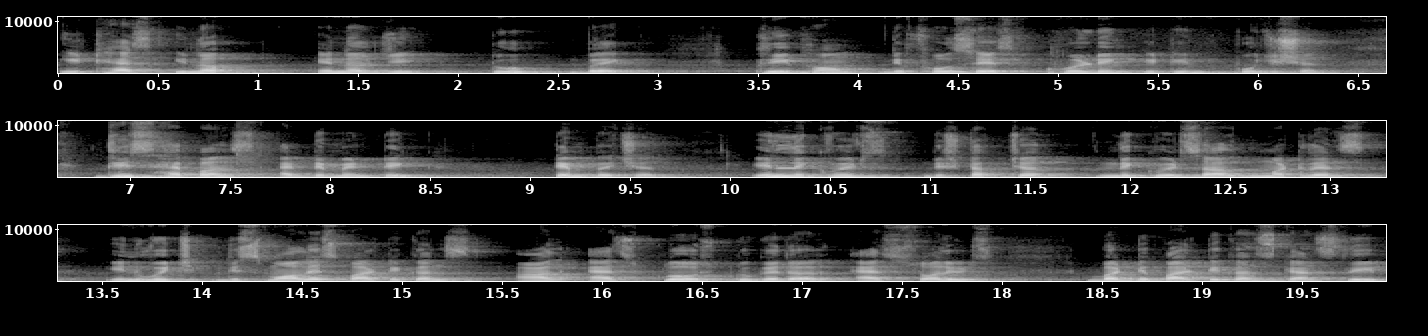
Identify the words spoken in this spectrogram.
it has enough energy to break free from the forces holding it in position. This happens at the melting temperature. In liquids, the structure liquids are materials in which the smallest particles are as close together as solids, but the particles can slip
